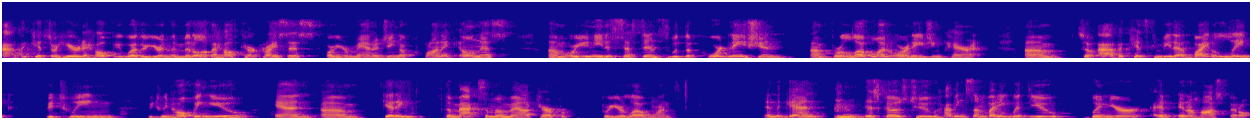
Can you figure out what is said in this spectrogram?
advocates are here to help you whether you're in the middle of a healthcare crisis or you're managing a chronic illness um, or you need assistance with the coordination um, for a loved one or an aging parent. Um, so advocates can be that vital link between between helping you and um, getting the maximum amount of care for, for your loved ones. And again, this goes to having somebody with you when you're in, in a hospital.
